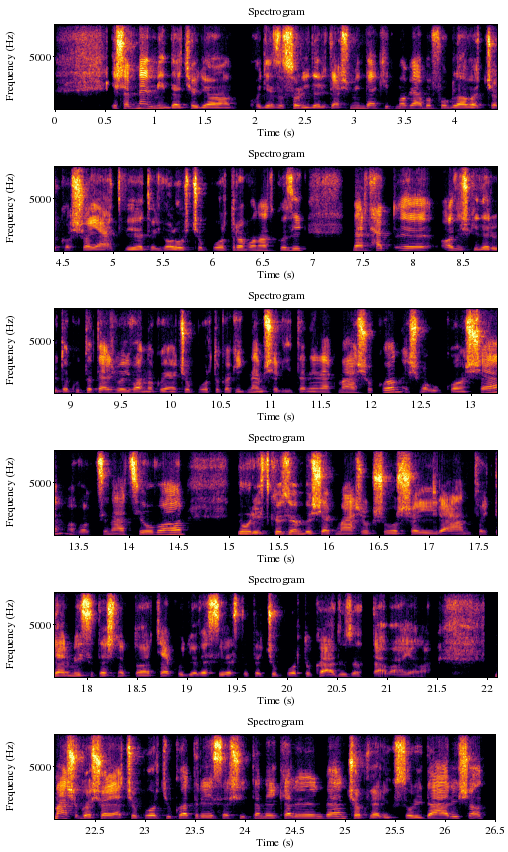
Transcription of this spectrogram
és hát nem mindegy, hogy, a, hogy ez a szolidaritás mindenkit magába foglal, vagy csak a saját vélt, vagy valós csoportra vonatkozik, mert hát az is kiderült a kutatásból, hogy vannak olyan csoportok, akik nem segítenének másokon, és magukon sem a vakcinációval, jó részt közömbösek mások sorsai iránt, vagy természetesnek tartják, hogy a veszélyeztetett csoportok áldozattá váljanak. Mások a saját csoportjukat részesítenék előnyben, csak velük szolidárisak,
